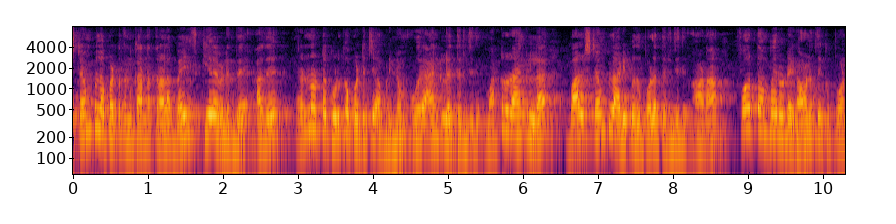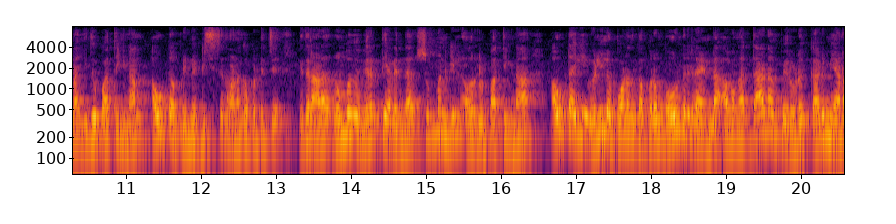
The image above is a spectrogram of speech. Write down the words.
ஸ்டெம்பில் பட்டதன் காரணத்தினால பைல்ஸ் கீழே விழுந்து அது ரன் அவுட்டை கொடுக்கப்பட்டுச்சு அப்படின்னும் ஒரு ஆங்கிளில் தெரிஞ்சுது. மற்றொரு ஆங்கிளில் பால் ஸ்டெம்பில் அடிப்பது போல் தெரிஞ்சுது. ஆனால் ஃபோர்த் அம்பையருடைய கவனத்துக்கு போன இது பார்த்தீங்கன்னா அவுட் அப்படின்னு டிசிஷன் வழங்கப்பட்டுச்சு. இதனால் ரொம்பவே விரக்தி அடைந்த சுப்மன் கில் அவர்கள் பார்த்தீங்கன்னா அவுட் ஆகி வெளியில் போனதுக்கப்புறம் பவுண்டரி லைனில் அவங்க தேர்ட் அம்பையரோடு கடுமையான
